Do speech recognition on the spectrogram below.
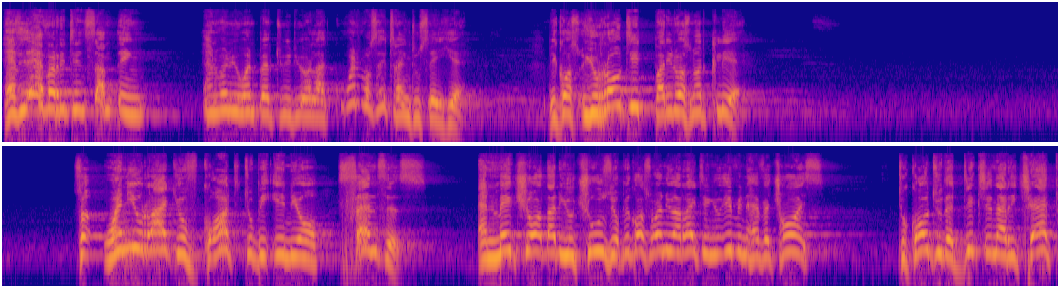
Have you ever written something and when you went back to it, you were like, what was I trying to say here? Because you wrote it, but it was not clear. So when you write, you've got to be in your senses and make sure that you choose your because when you are writing you even have a choice to go to the dictionary check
